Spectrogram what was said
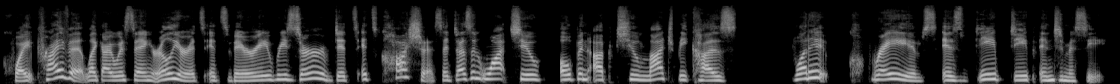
quite private. Like I was saying earlier, it's, it's very reserved. It's, it's cautious. It doesn't want to open up too much because what it craves is deep, deep intimacy.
